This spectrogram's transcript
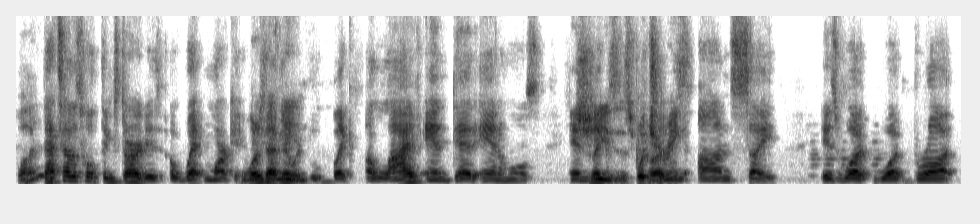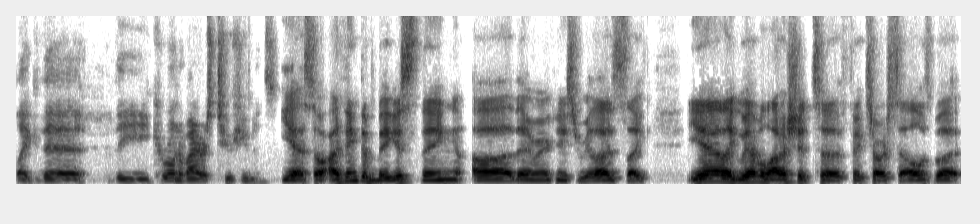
What? That's how this whole thing started. Is a wet market. What does that mean? were, like alive and dead animals, and Jesus like butchering Christ. on site is what what brought like the the coronavirus to humans. Yeah, so I think the biggest thing uh the American needs to realize is like, yeah, like we have a lot of shit to fix ourselves, but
